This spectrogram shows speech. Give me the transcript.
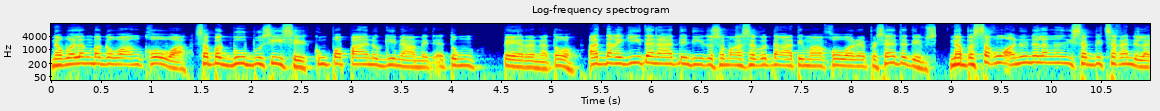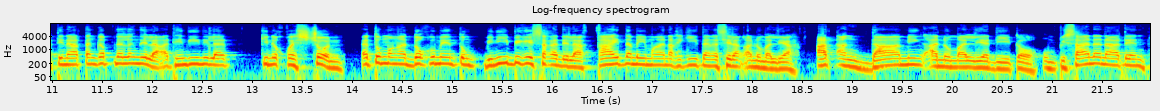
na walang magawa ang COA sa pagbubusisi kung paano ginamit itong pera na to. At nakikita natin dito sa mga sagot ng ating mga COA representatives na basta kung ano na lang ang isabit sa kanila, tinatanggap na lang nila at hindi nila kino-question itong mga dokumentong binibigay sa kanila kahit na may mga nakikita na silang anomalya. At ang daming anomalya dito. Umpisa na natin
